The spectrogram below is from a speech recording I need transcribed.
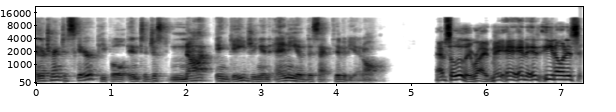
and they're trying to scare people into just not engaging in any of this activity at all. Absolutely right. And, and you know, and it's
